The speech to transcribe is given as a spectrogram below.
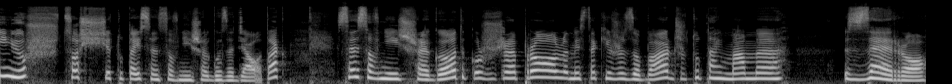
i już coś się tutaj sensowniejszego zadziało, tak? Sensowniejszego, tylko że problem jest taki, że zobacz, że tutaj mamy 0.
